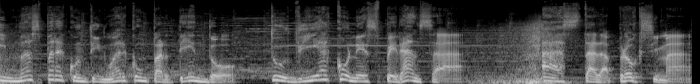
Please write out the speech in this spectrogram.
y más para continuar compartiendo tu día con esperanza. Hasta la próxima.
